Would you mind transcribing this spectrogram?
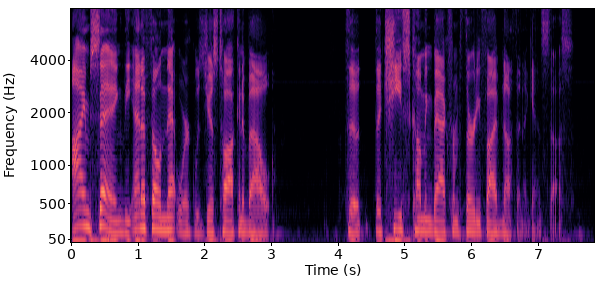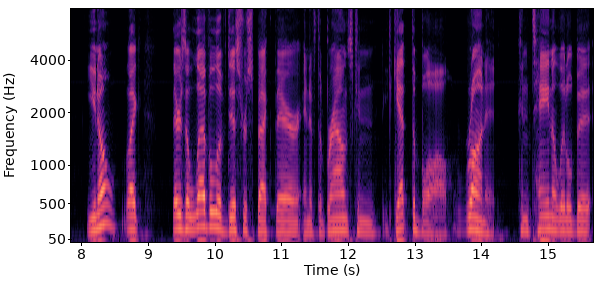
I'm saying the NFL Network was just talking about the the Chiefs coming back from 35 nothing against us. You know, like there's a level of disrespect there, and if the Browns can get the ball, run it, contain a little bit,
